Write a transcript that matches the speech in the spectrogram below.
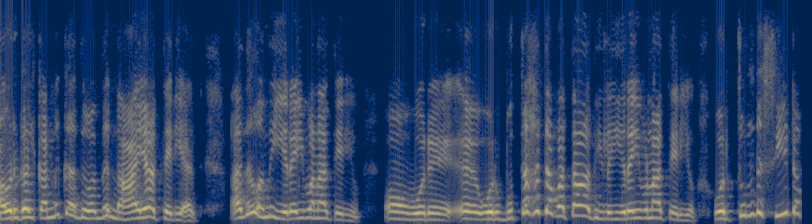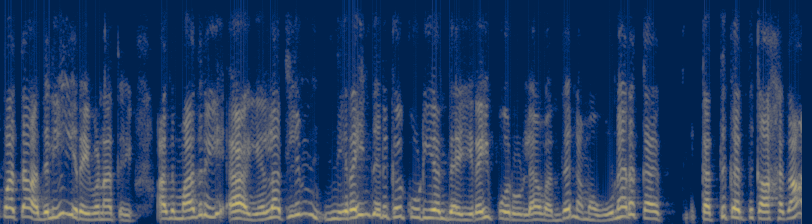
அவர்கள் கண்ணுக்கு அது வந்து நாயா தெரியாது. அது வந்து இறைவனா தெரியும். ஒரு ஒரு புத்தகத்தை பார்த்தா அதுல இறைவனா தெரியும். ஒரு துண்டு சீட்டை பார்த்தா அதுலயும் இறைவனா தெரியும். அது மாதிரி எல்லாத்துலயும் நிறைந்து இருக்கக்கூடிய அந்த இறை பொருளை வந்து நம்ம உணர க கத்துக்கிறதுக்காக தான்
